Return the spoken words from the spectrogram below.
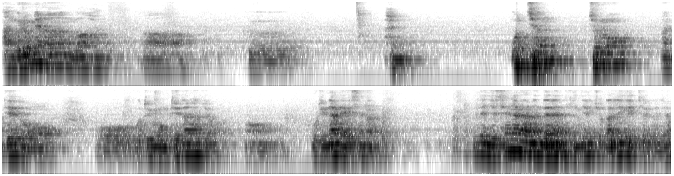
안 그러면은 뭐 뭐한어 그 한 5천 전후한테도 어, 어떻게 보면 대단하죠. 어, 우리나라에서는 근데 이제 생활하는 데는 굉장히 쪼달리겠죠, 그죠?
